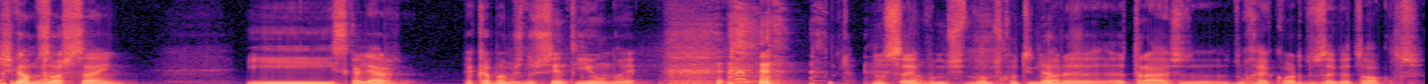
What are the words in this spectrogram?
chegámos aos 100 e se calhar acabamos nos 101, não é? Não sei, Não. Vamos, vamos continuar a- atrás do, do recorde dos agatóculos.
